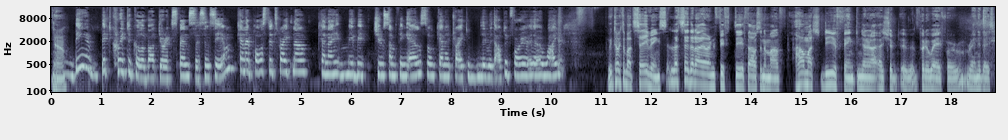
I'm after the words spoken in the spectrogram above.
yeah. be a bit critical about your expenses and say, um, can I post it right now? Can I maybe choose something else or can I try to live without it for a, a while? We talked about savings. Let's say that I earn 50,000 a month how much do you think in general I should uh, put away for rainy days?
